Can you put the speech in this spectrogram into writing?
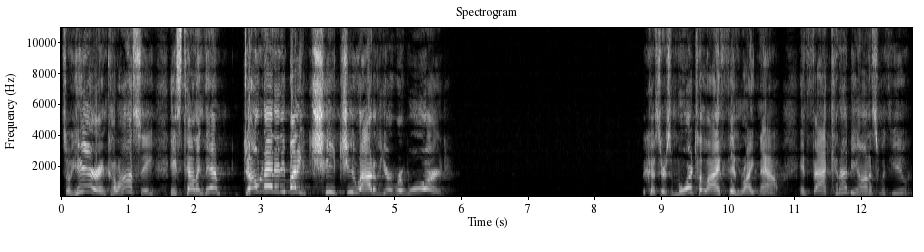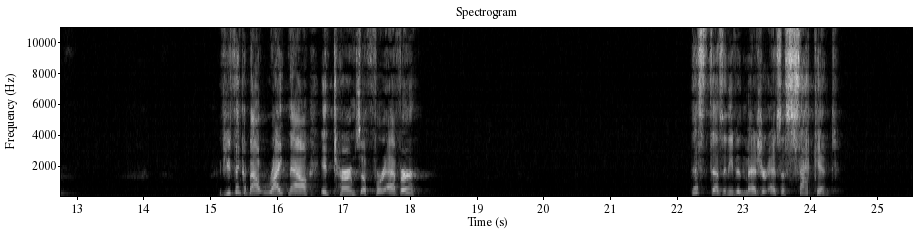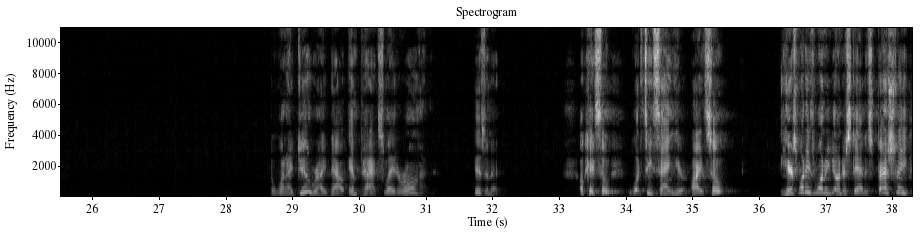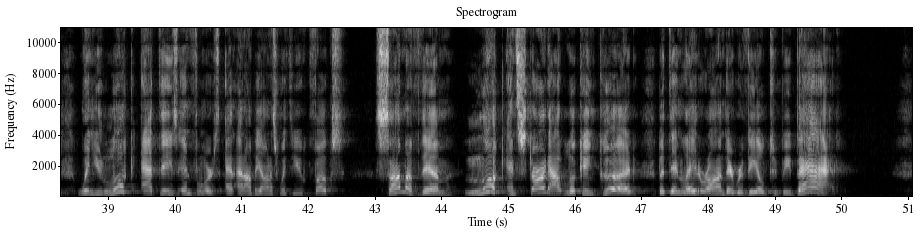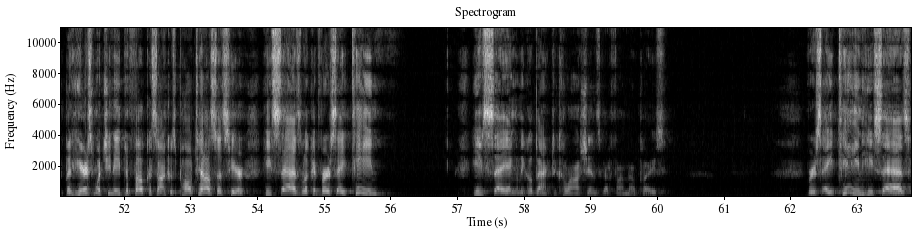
So here in Colossae, he's telling them, don't let anybody cheat you out of your reward. Because there's more to life than right now. In fact, can I be honest with you? If you think about right now in terms of forever, this doesn't even measure as a second. But what I do right now impacts later on, isn't it? Okay, so what's he saying here? All right, so here's what he's wanting you to understand, especially when you look at these influencers, and, and I'll be honest with you, folks, some of them look and start out looking good, but then later on they're revealed to be bad. But here's what you need to focus on because Paul tells us here. He says, look at verse 18. He's saying, let me go back to Colossians, got to find my place. Verse 18, he says,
